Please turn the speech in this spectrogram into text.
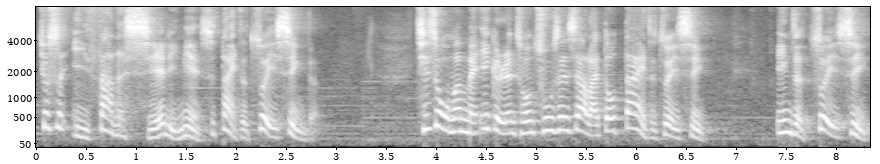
就是以撒的血里面是带着罪性的。其实我们每一个人从出生下来都带着罪性，因着罪性，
